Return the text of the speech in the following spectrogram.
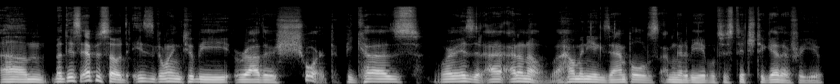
Um, but this episode is going to be rather short because where is it? I, I don't know how many examples I'm going to be able to stitch together for you,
